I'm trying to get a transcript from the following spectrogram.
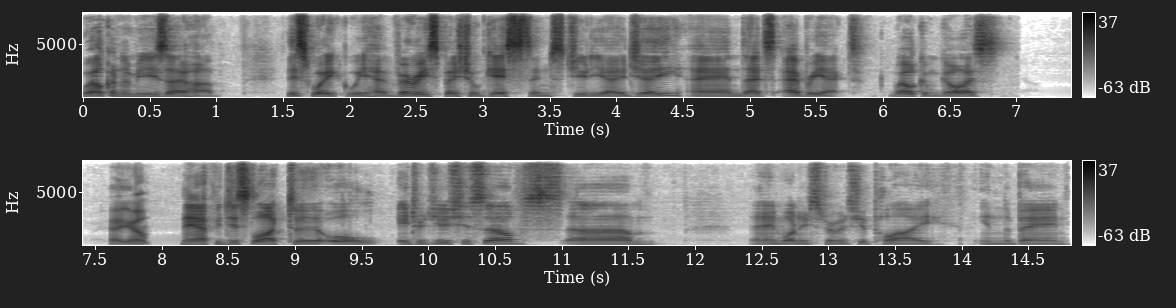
Welcome to Muso Hub. This week we have very special guests in Studio G, and that's Abreact. Welcome, guys. How you going? Now, if you'd just like to all introduce yourselves um, and what instruments you play in the band.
